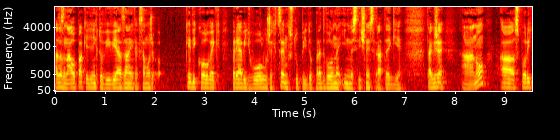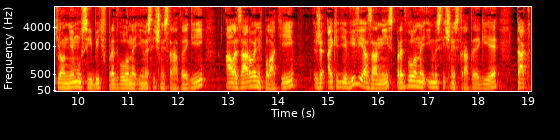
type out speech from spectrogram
A zase naopak, keď je niekto vyviazaný, tak sa môže kedykoľvek prejaviť vôľu, že chcem vstúpiť do predvolenej investičnej stratégie. Takže áno, sporiteľ nemusí byť v predvolenej investičnej stratégii, ale zároveň platí, že aj keď je vyviazaný z predvolenej investičnej stratégie, tak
